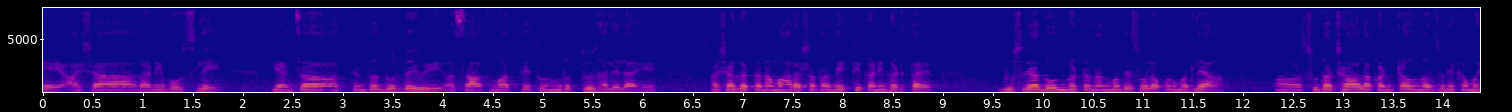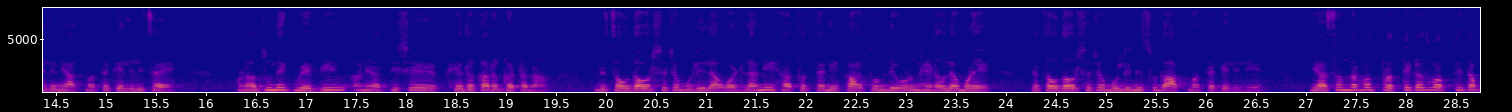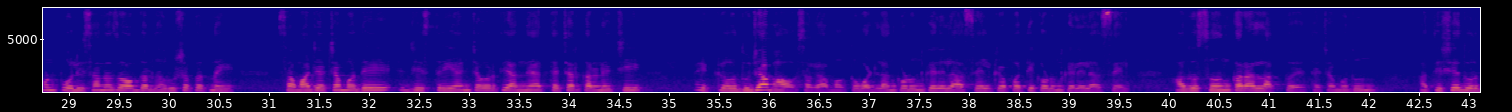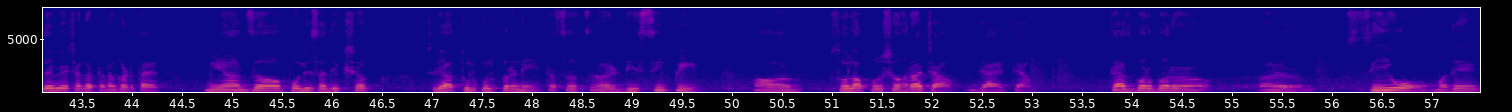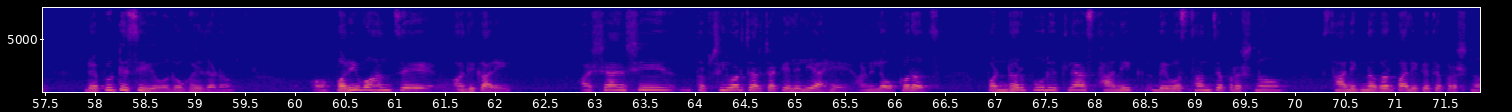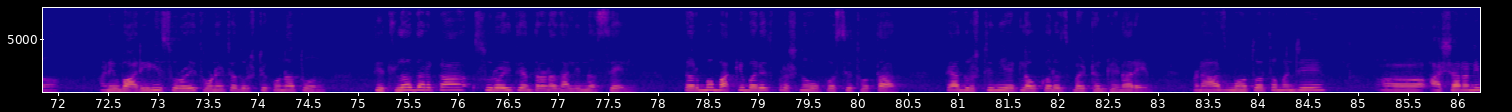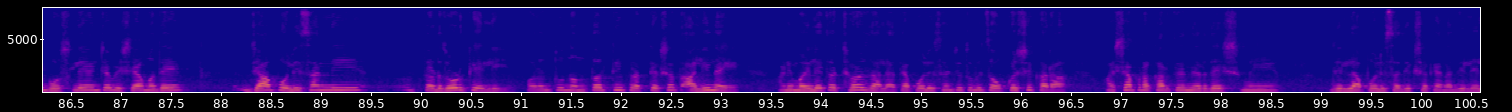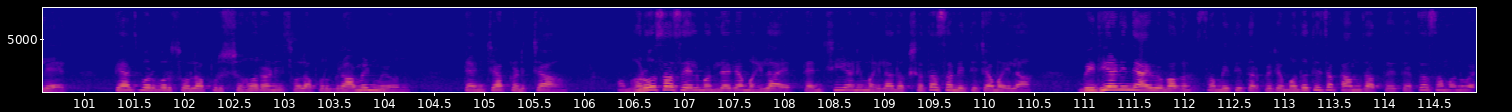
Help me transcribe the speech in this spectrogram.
आहे आशा राणी भोसले यांचा अत्यंत दुर्दैवी असा आत्महत्येतून मृत्यू झालेला आहे. अशा घटना महाराष्ट्रात अनेक ठिकाणी घडत आहेत दुसऱ्या दोन घटनांमध्ये सोलापूरमधल्या सुद्धा छळाला कंटाळून अजून एका महिलेने आत्महत्या केलेलीच आहे. पण अजून एक वेगळी आणि अतिशय खेदकारक घटना म्हणजे चौदा वर्षाच्या मुलीला वडिलांनी सातत्याने काळतोंडी म्हणून हिणवल्यामुळे त्या चौदा वर्षाच्या मुलीनीसुद्धा आत्महत्या केलेली आहे. या संदर्भात प्रत्येकाच बाबतीत आपण पोलिसांना जबाबदार धरू शकत नाही. समाजाच्या मध्ये जी स्त्रियांच्यावरती अन्याय अत्याचार करण्याची एक दुजाभाव सगळा मग तो वडिलांकडून केलेला असेल किंवा पतीकडून केलेला असेल हा जो सहन करायला लागतो आहे त्याच्यामधून अतिशय दुर्दैवी अशा घटना घडत आहेत मी आज पोलीस अधीक्षक श्री अतुल कुलकर्णी तसंच डी सी पी सोलापूर शहराच्या ज्या आहेत त्या त्याचबरोबर सी ई ओमध्ये डेप्युटी सी ई ओ दोघंही जणं परिवहनचे अधिकारी अशांशी तपशीलवार चर्चा केलेली आहे आणि लवकरच पंढरपूर इथल्या स्थानिक देवस्थानचे प्रश्न स्थानिक नगरपालिकेचे प्रश्न आणि वारी ही सुरळीत होण्याच्या दृष्टिकोनातून तिथलं जर का सुरळीत यंत्रणा झाली नसेल तर मग बाकी बरेच प्रश्न उपस्थित होतात. त्या दृष्टीने एक लवकरच बैठक घेणार आहे. पण आज महत्त्वाचं म्हणजे आशाराणी भोसले यांच्या विषयामध्ये ज्या पोलिसांनी तडजोड केली परंतु नंतर ती प्रत्यक्षात आली नाही आणि महिलेचा छळ झाला त्या पोलिसांची तुम्ही चौकशी करा अशा प्रकारचे निर्देश मी जिल्हा पोलीस अधीक्षक यांना दिलेले आहेत. त्याचबरोबर सोलापूर शहर आणि सोलापूर ग्रामीण मिळून त्यांच्याकडच्या भरोसा सेलमधल्या ज्या महिला आहेत त्यांची आणि महिला दक्षता समितीच्या महिला विधी आणि न्याय विभाग समितीतर्फे जे मदतीचं काम जातं आहे त्याचा समन्वय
